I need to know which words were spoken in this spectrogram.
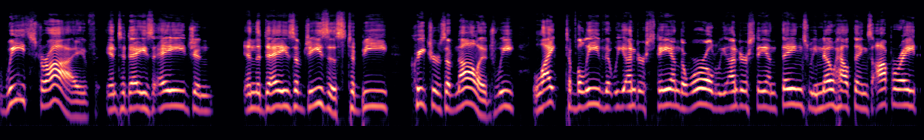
we strive in today's age and in the days of Jesus to be creatures of knowledge. We like to believe that we understand the world, we understand things, we know how things operate.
